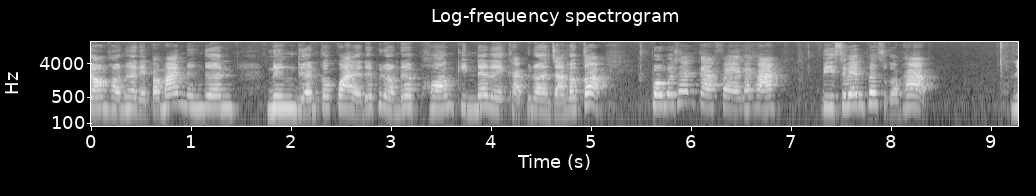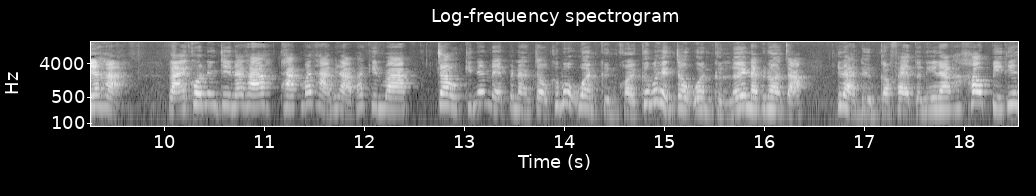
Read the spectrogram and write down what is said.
ดองเขาเนื้อได้ประมาณหนึ่งเดือนหนึ่งเดือนก็กว่าเลยด้อพี่น้องเด้อพร้อมกินได้เลยค่ะ พี่น้องจ๋าแล้วก็โปรโมชั่นกาแฟนะคะ B7 เพื่อสุขภาพ เนี่ยค่ะ หลายคนจริงๆนะคะ ทักมาถามพี่หลาพากินว่าเจ้ากินยังไงเป็นหนังเจ้าคือบ่อ้วนขึ้นคอยคือบ่เห็นเจ้าอ้วนขึ้นเลยนะพี่น้องจ๋าพี่หลาดื่มกาแฟตัวนี้นะคะ เข้าปีที่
